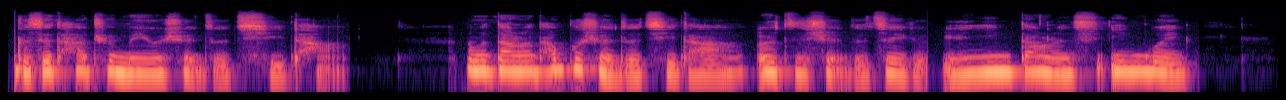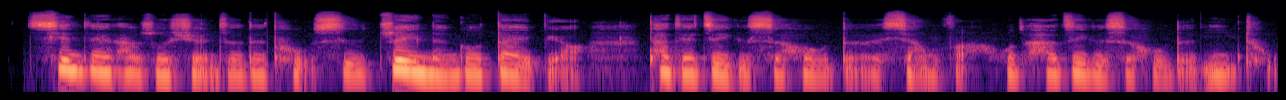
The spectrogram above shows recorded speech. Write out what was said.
可是他却没有选择其他。那么，当然他不选择其他，而只选择这个原因，当然是因为现在他所选择的普世最能够代表他在这个时候的想法，或者他这个时候的意图。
